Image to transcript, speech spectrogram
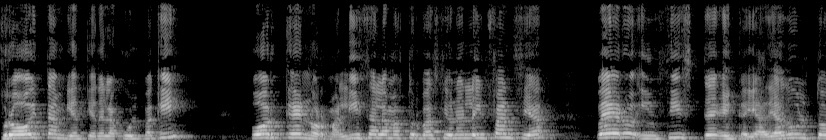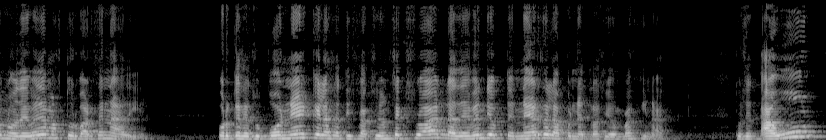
Freud también tiene la culpa aquí porque normaliza la masturbación en la infancia pero insiste en que ya de adulto no debe de masturbarse nadie, porque se supone que la satisfacción sexual la deben de obtener de la penetración vaginal. Entonces, aún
